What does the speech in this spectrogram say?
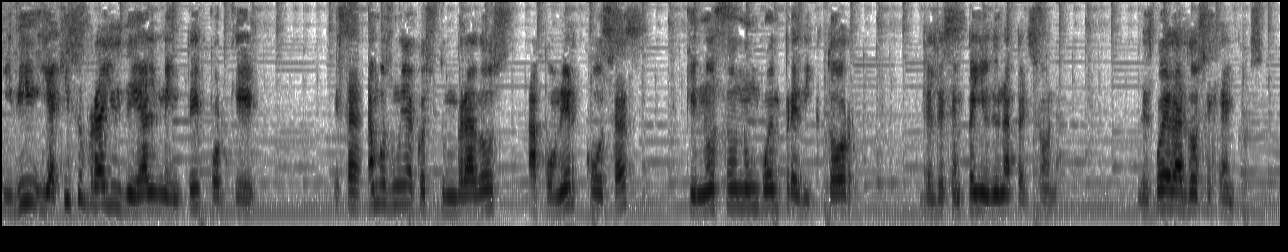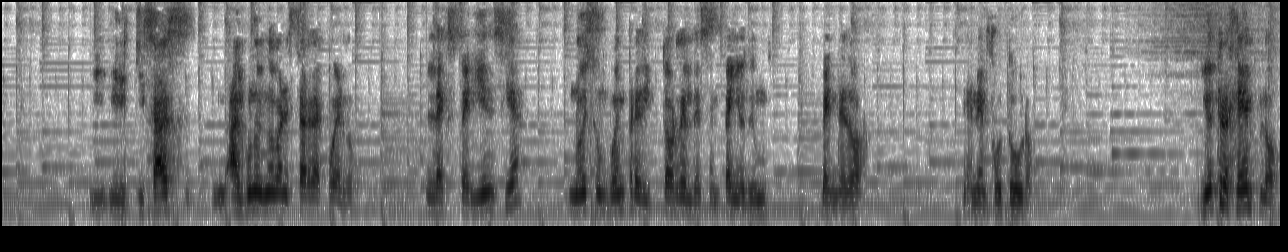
Y, aquí subrayo idealmente porque estamos muy acostumbrados a poner cosas que no son un buen predictor del desempeño de una persona. Les voy a dar dos ejemplos y, y, quizás algunos no van a estar de acuerdo. La experiencia no es un buen predictor del desempeño de un vendedor en el futuro. Y otro ejemplo,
